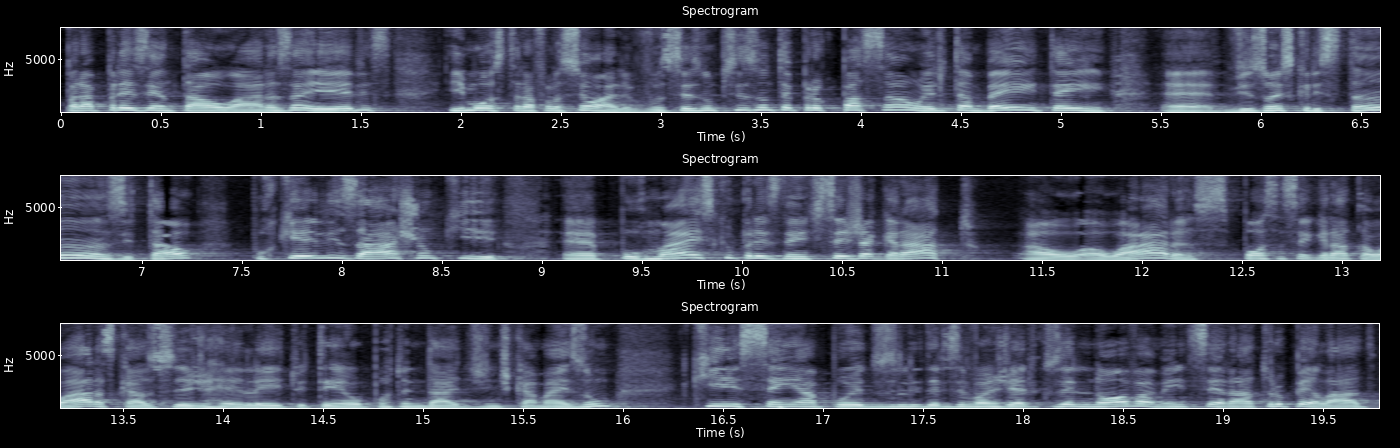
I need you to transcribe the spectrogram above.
para apresentar o Aras a eles e mostrar, falar assim, olha, vocês não precisam ter preocupação, ele também tem é, visões cristãs e tal, porque eles acham que, é, por mais que o presidente seja grato ao, ao, Aras, possa ser grato ao Aras, caso seja reeleito e tenha a oportunidade de indicar mais um, que sem apoio dos líderes evangélicos ele novamente será atropelado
